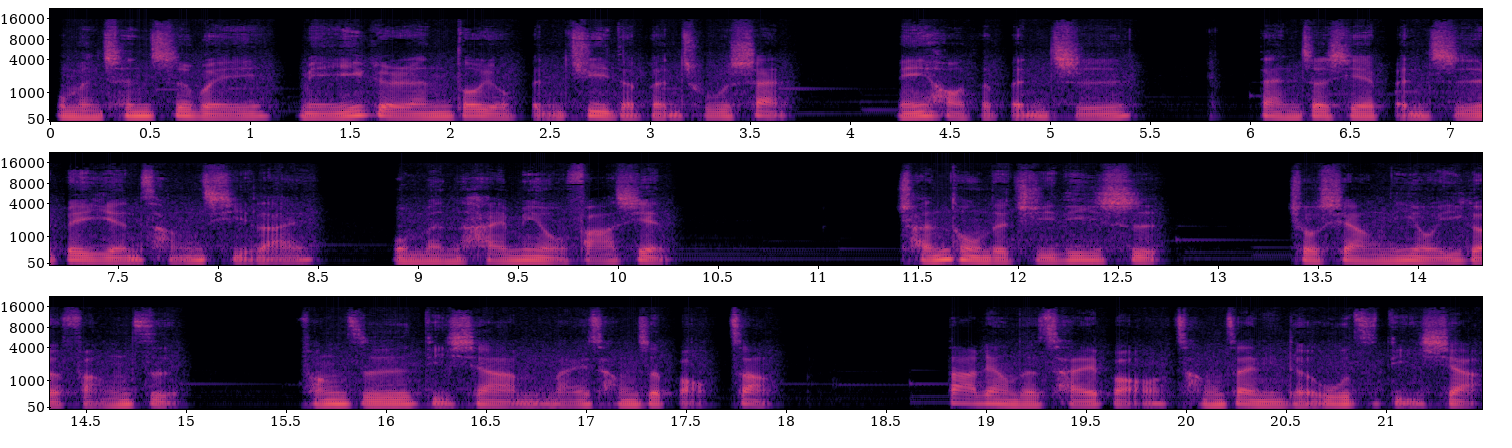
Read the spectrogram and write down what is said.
我们称之为每一个人都有本具的本初善、美好的本质，但这些本质被掩藏起来，我们还没有发现。传统的举例是，就像你有一个房子，房子底下埋藏着宝藏，大量的财宝藏在你的屋子底下。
